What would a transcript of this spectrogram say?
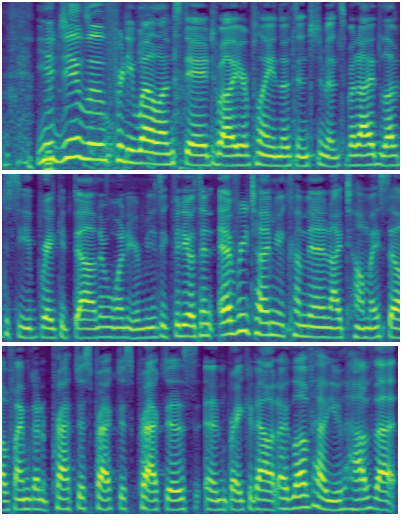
you do move pretty well on stage while you're playing those instruments, but I'd love to see you break it down in one of your music videos. And every time you come in, I tell myself I'm going to practice, practice, practice, and break it out. I love how you have that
